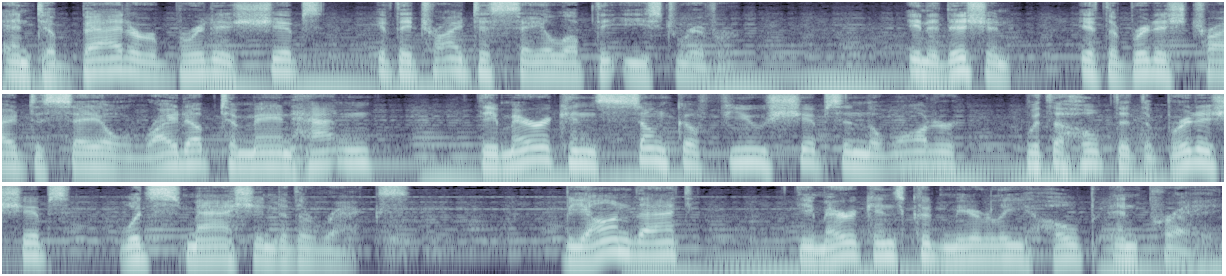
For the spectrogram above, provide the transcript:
and to batter British ships if they tried to sail up the East River. In addition, if the British tried to sail right up to Manhattan, the Americans sunk a few ships in the water with the hope that the British ships would smash into the wrecks. Beyond that, the Americans could merely hope and pray.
